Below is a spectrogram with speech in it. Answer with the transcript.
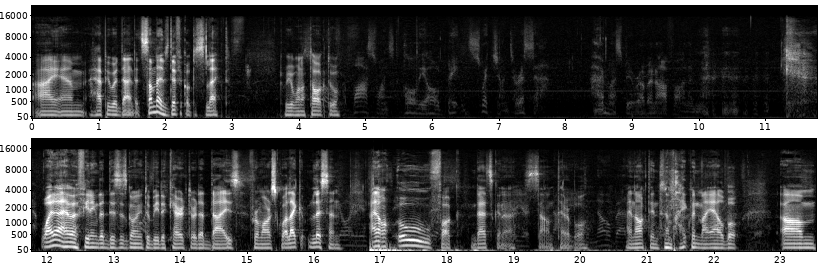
I am happy with that. It's sometimes difficult to select who you want to talk to. Boss wants to pull the old bait and switch on Terisa. I must be rubbing off on him. Why do I have a feeling that this is going to be the character that dies from our squad? Like, listen, I don't. Oh, fuck. That's gonna sound terrible. I knocked into the mic with my elbow. Um,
